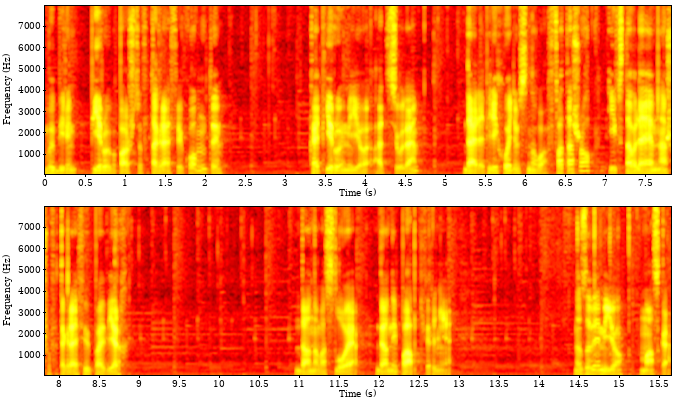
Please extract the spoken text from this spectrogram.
выберем первую попавшуюся фотографию комнаты, копируем ее отсюда, далее переходим снова в Photoshop и вставляем нашу фотографию поверх данного слоя, данной папки вернее. Назовем ее маска.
